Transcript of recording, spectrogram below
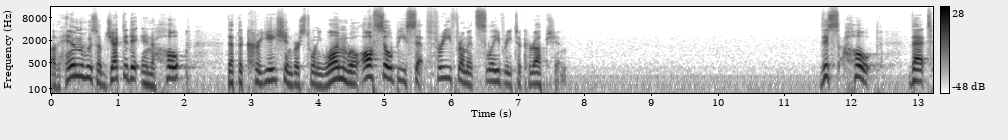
of him who subjected it in hope that the creation, verse 21, will also be set free from its slavery to corruption This hope that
